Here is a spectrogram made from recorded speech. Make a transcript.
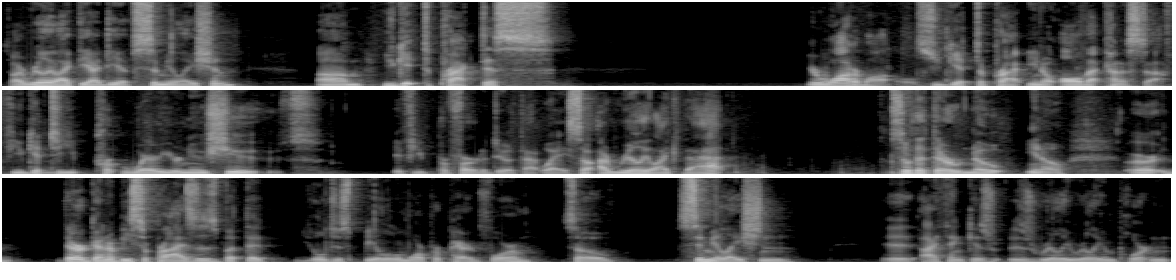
So i really like the idea of simulation. Um, you get to practice your water bottles. You get to practice you know all that kind of stuff. You get to pr- wear your new shoes if you prefer to do it that way. So i really like that so that there are no you know or there are going to be surprises but that you'll just be a little more prepared for them so simulation uh, i think is is really really important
